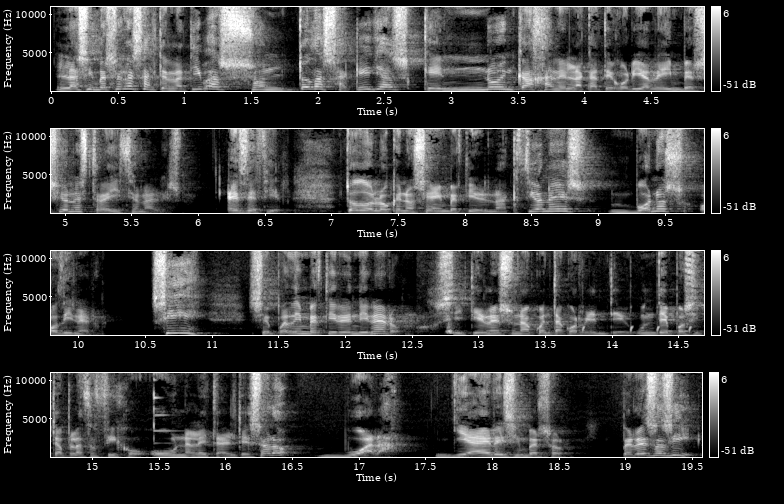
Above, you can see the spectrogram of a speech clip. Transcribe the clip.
Las inversiones alternativas son todas aquellas que no encajan en la categoría de inversiones tradicionales. Es decir, todo lo que no sea invertir en acciones, bonos o dinero. Sí, se puede invertir en dinero. Si tienes una cuenta corriente, un depósito a plazo fijo o una letra del tesoro, ¡voilà! Ya eres inversor. Pero eso sí,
